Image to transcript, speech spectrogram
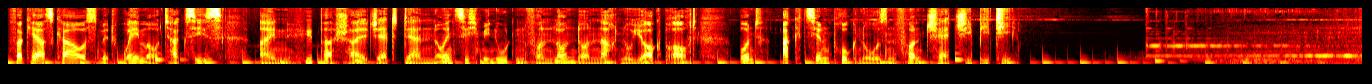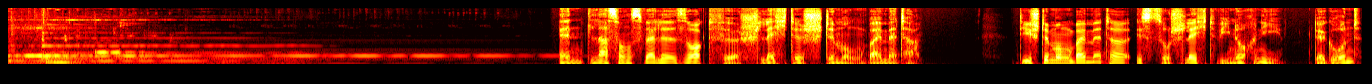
Verkehrschaos mit Waymo-Taxis, ein Hyperschalljet, der 90 Minuten von London nach New York braucht und Aktienprognosen von ChatGPT. Entlassungswelle sorgt für schlechte Stimmung bei Meta. Die Stimmung bei Meta ist so schlecht wie noch nie. Der Grund?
